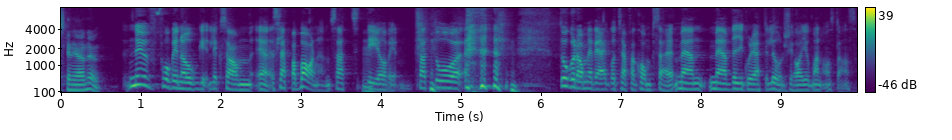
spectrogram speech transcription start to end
ska ni göra nu? Nu får vi nog liksom, eh, släppa barnen, så att det gör vi. Så att då, Då går de iväg och träffar kompisar. Men, men vi går och äter lunch, jag och Johan någonstans.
